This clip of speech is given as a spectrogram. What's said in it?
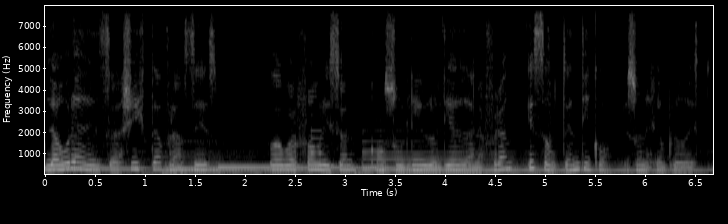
La obra del ensayista francés Robert Fabrison, con su libro El diario de Ana Frank, es auténtico, es un ejemplo de esto,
